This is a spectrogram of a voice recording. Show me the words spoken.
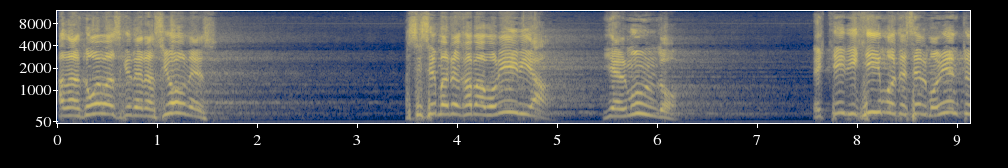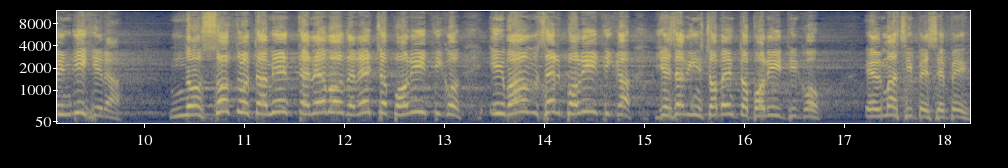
a las nuevas generaciones Así se manejaba Bolivia y el mundo. Que dijimos desde el movimiento indígena, nosotros también tenemos derechos políticos y vamos a ser política y es el instrumento político, el más IPCP.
